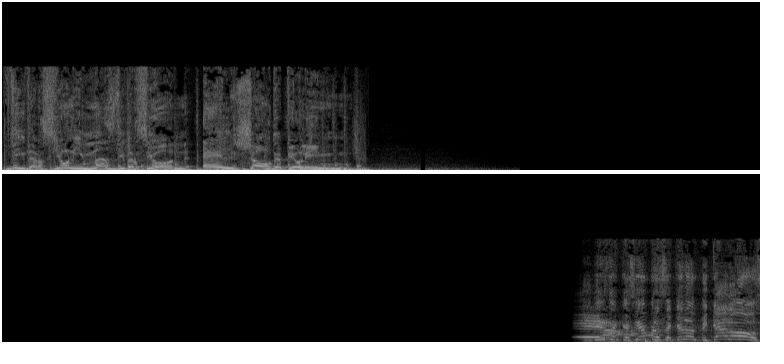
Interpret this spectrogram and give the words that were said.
Diversión y más diversión. El show de Piolín. Y dicen que siempre se quedan picados.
